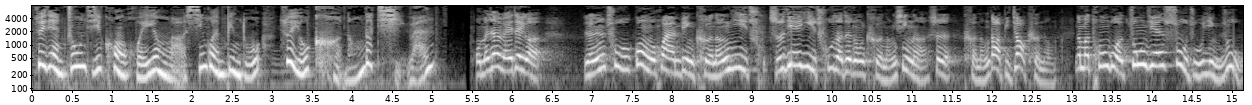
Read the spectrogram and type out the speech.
最近中疾控回应了新冠病毒最有可能的起源。我们认为，这个人畜共患病可能溢出、直接溢出的这种可能性呢，是可能到比较可能。那么，通过中间宿主引入，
